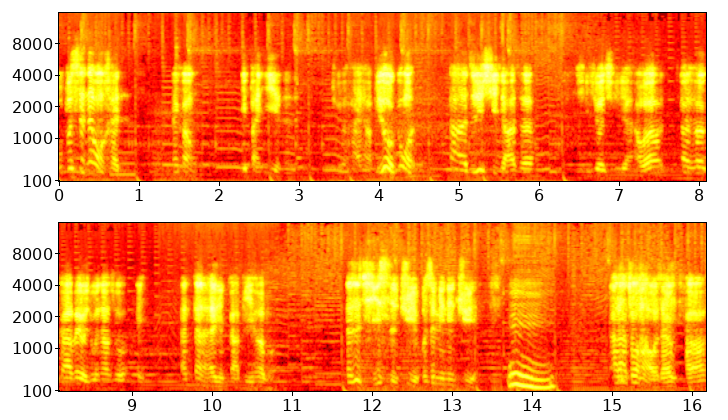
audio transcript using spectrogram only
我不是那种很那种一板一眼的人，觉得还好。比如我跟我大儿子去骑脚踏车。骑就骑啊！我要要喝咖啡，我就问他说：“哎、欸，蛋蛋还有咖啡喝不？”那那是起始句，不是命令句。嗯。那他说好，我才好，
